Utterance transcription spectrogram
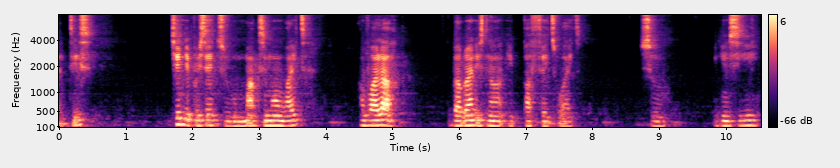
like this change the preset to maximum white and voila the background is now a perfect white so you can see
